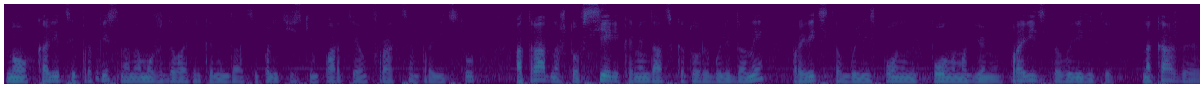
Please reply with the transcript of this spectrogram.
но в коалиции прописано, она может давать рекомендации политическим партиям, фракциям, правительству. Отрадно, что все рекомендации, которые были даны, правительством были исполнены в полном объеме. Правительство, вы видите, на каждое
